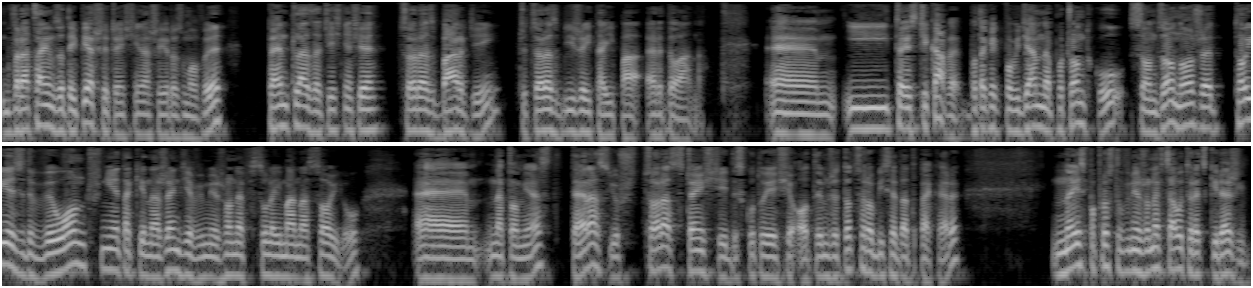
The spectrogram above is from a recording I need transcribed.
wracając do tej pierwszej części naszej rozmowy, pętla zacieśnia się coraz bardziej, czy coraz bliżej Taipa Erdoana. I to jest ciekawe, bo tak jak powiedziałem na początku, sądzono, że to jest wyłącznie takie narzędzie wymierzone w Sulejmana Soylu. Natomiast teraz już coraz częściej dyskutuje się o tym, że to, co robi Sedat Peker, no jest po prostu wymierzone w cały turecki reżim,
